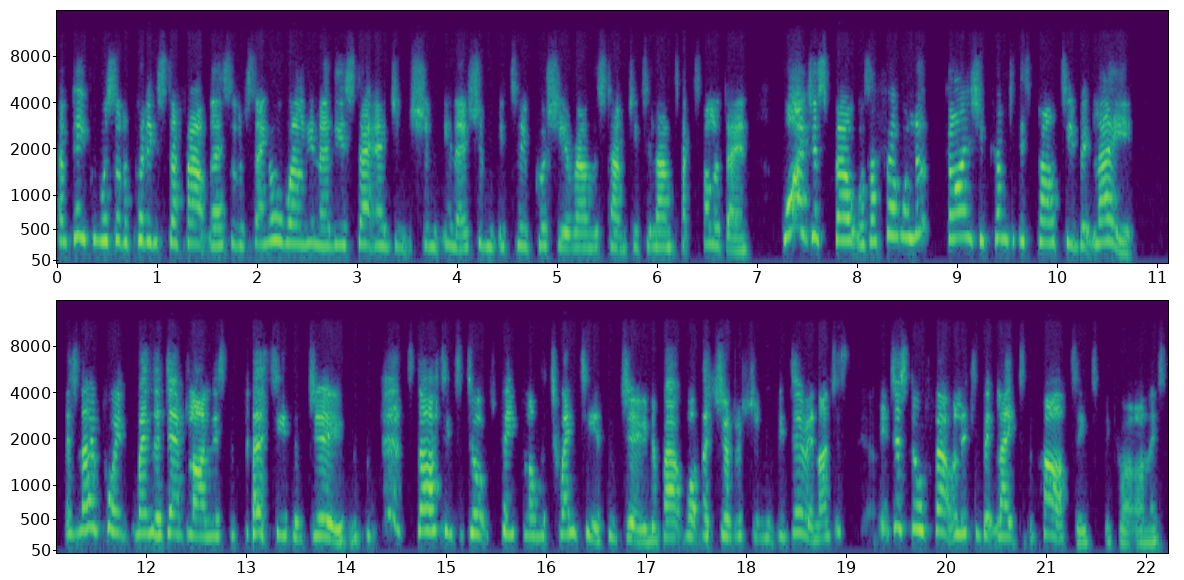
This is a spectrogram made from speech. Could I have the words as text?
and people were sort of putting stuff out there, sort of saying, oh well, you know, the estate agent shouldn't, you know, shouldn't be too pushy around the stamp duty land tax holiday. And what I just felt was, I felt, well, look, guys, you've come to this party a bit late. There's no point when the deadline is the 30th of June, starting to talk to people on the 20th of June about what they should or shouldn't be doing. I just, it just all felt a little bit late to the party, to be quite honest.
